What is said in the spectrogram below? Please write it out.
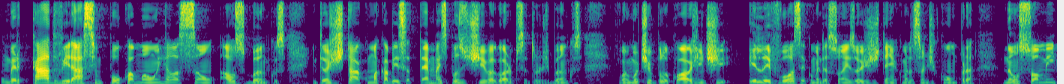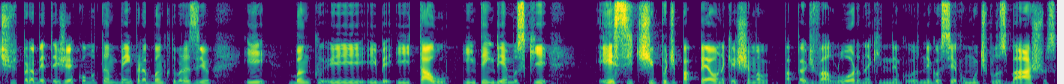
o mercado virasse um pouco a mão em relação aos bancos. Então a gente está com uma cabeça até mais positiva agora para o setor de bancos. Foi o motivo pelo qual a gente elevou as recomendações. Hoje a gente tem recomendação de compra não somente para BTG, como também para Banco do Brasil e, Banco, e, e, e Itaú. E entendemos que esse tipo de papel, né, que a gente chama papel de valor, né, que negocia com múltiplos baixos,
